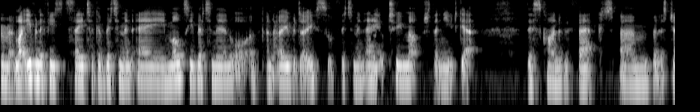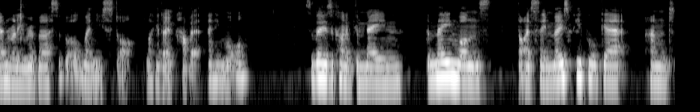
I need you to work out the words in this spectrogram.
like even if you say took a vitamin A multivitamin or an overdose of vitamin A or too much, then you'd get this kind of effect. Um, but it's generally reversible when you stop. Like I don't have it anymore. So those are kind of the main the main ones that I'd say most people get, and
